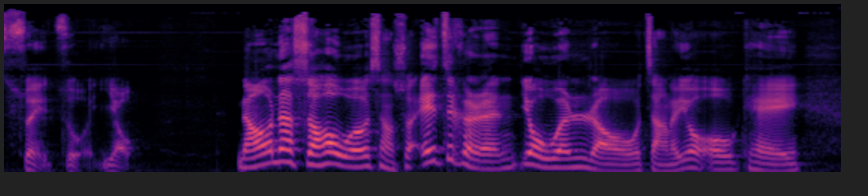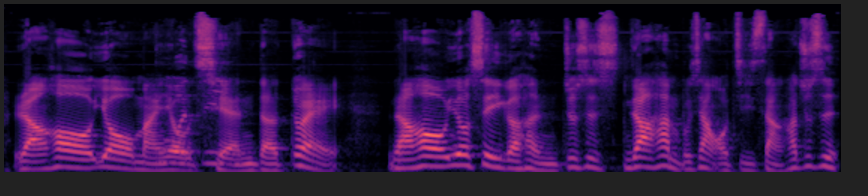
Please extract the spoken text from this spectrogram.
岁左右。然后那时候我又想说，哎、欸，这个人又温柔，长得又 OK，然后又蛮有钱的，对，然后又是一个很就是你知道他很不像欧吉桑，他就是。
